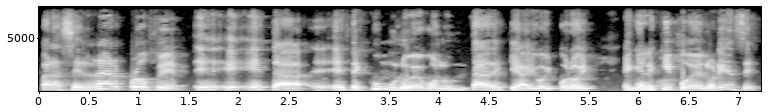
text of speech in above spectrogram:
Para cerrar, profe, e, e, esta, este cúmulo de voluntades que hay hoy por hoy en el equipo de Lorense,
